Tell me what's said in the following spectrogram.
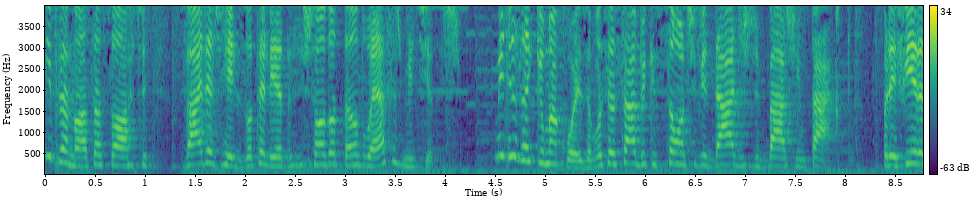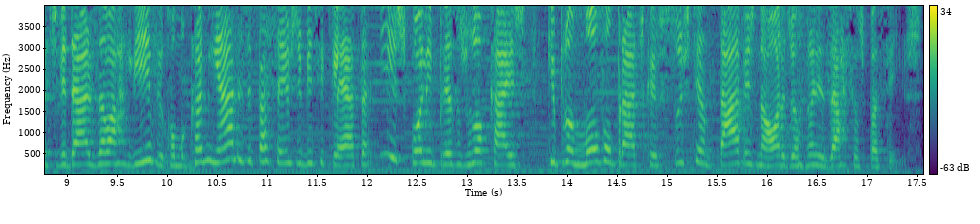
e, para nossa sorte, várias redes hoteleiras estão adotando essas medidas. Me diz aqui uma coisa: você sabe que são atividades de baixo impacto? Prefira atividades ao ar livre, como caminhadas e passeios de bicicleta, e escolha empresas locais que promovam práticas sustentáveis na hora de organizar seus passeios.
